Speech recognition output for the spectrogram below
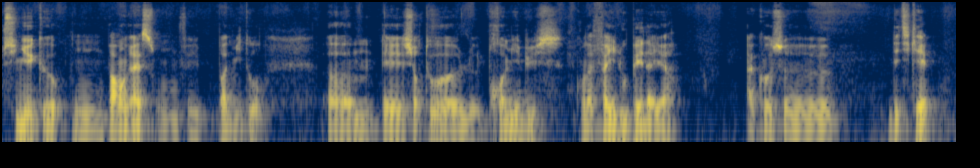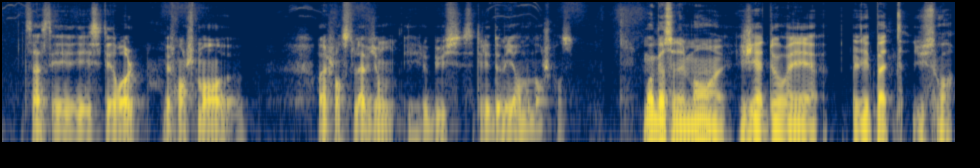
signé que on part en Grèce, on fait pas demi-tour. Et surtout le premier bus qu'on a failli louper d'ailleurs à cause des tickets. Ça, c'était drôle. Mais franchement, euh, ouais, je pense que l'avion et le bus, c'était les deux meilleurs moments, je pense. Moi personnellement, euh, j'ai adoré euh, les pâtes du soir.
